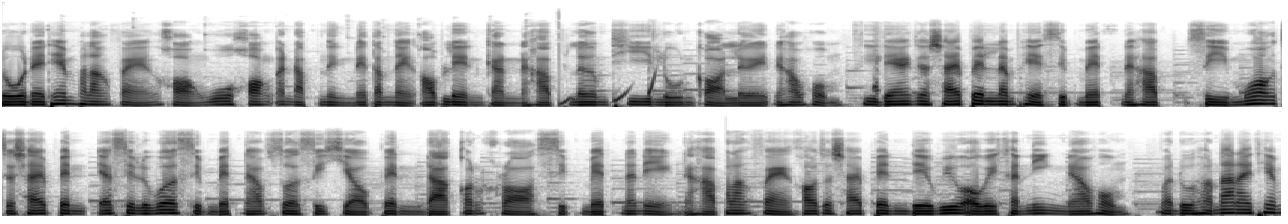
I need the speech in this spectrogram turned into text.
รูนไอเทมพลังแฝงของวูคองอันดับหนึ่งในตำแหน่งออฟเลนกันนะครับ เริ่มที่รูนก่อนเลยนะครับผม สีแดงจะใช้เป็น Rampage 10 เม็ดนะครับ สีม่วงจะใช้เป็น e x c a l i b u r 10 เม็ดนะครับ ส่วนสีเขียวเป็น Dragon Claw 10 เม็ดนั่นเองนะครับ พลังแฝงเขาจะใช้เป็น Devil Awakening นะครับผม มาดูทางด้านไอเทม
